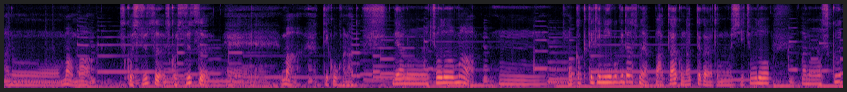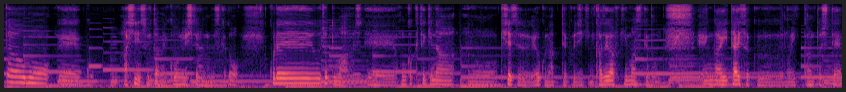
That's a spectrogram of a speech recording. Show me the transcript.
あのまあまあ少しずつ少しずつ、えー、まあやっていこうかなと。であのちょうどまあうん本格的に動き出すのはやっぱ暖かくなってからだと思うしちょうどあのスクーターをも、えー、足にするために購入してるんですけどこれをちょっとまあ、えー、本格的なあの季節が良くなっていく時期に風が吹きますけども塩害対策の一環として、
